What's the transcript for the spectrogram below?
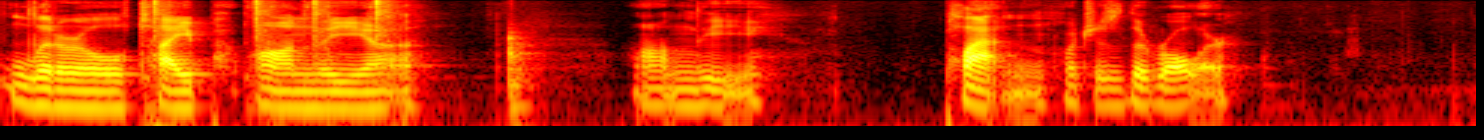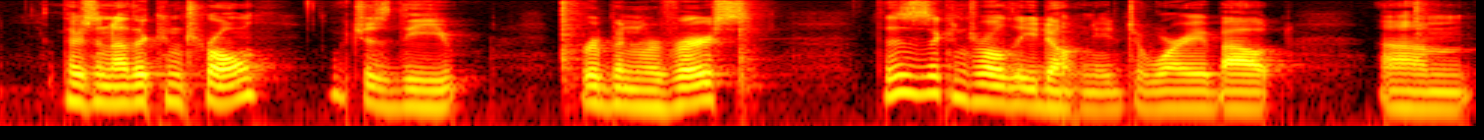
literal type on the, uh, on the platen, which is the roller. There's another control, which is the ribbon reverse. This is a control that you don't need to worry about. Um,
